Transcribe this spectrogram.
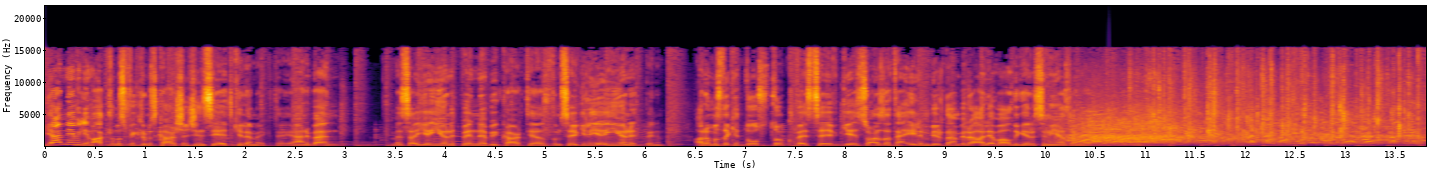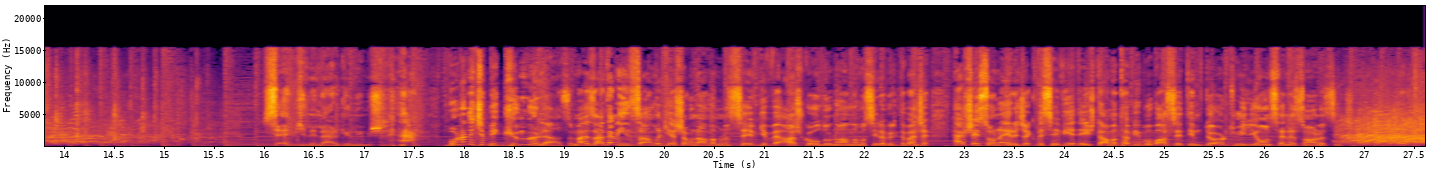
yani ne bileyim aklımız fikrimiz karşı cinsi etkilemekte. Yani ben mesela yayın yönetmenine bir kart yazdım. Sevgili yayın yönetmenim. Aramızdaki dostluk ve sevgi. Sonra zaten elim birdenbire alev aldı. Gerisini yazamadım. Sevgililer günüymüş. Bunun için bir gün mü lazım? Ha? Zaten insanlık yaşamın anlamının sevgi ve aşk olduğunu anlamasıyla birlikte bence her şey sona erecek ve seviye değişti. Ama tabii bu bahsettiğim 4 milyon sene sonrası için.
